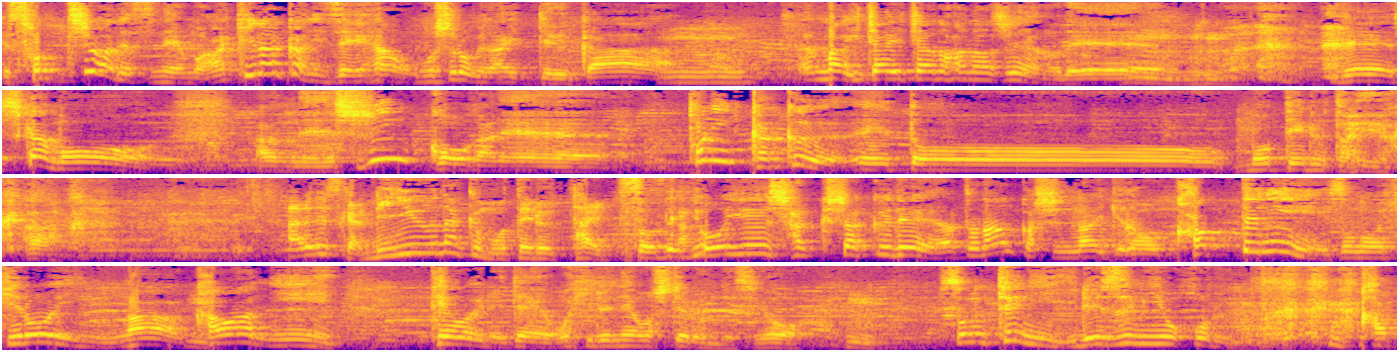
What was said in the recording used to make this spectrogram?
でそっちはですねもう明らかに前半面白くないっていうか、まあイチャイチャの話なので、うんうん。でしかもあの、ね、主人公がねとにかくえっ、とモテるというかあれですか理由なくモテるタイプですか？そうで余裕しゃくしゃくであとなんか知んないけど勝手にそのヒロインが川に手を入れてお昼寝をしてるんですよ、うん。その手に入れ墨を掘る 勝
